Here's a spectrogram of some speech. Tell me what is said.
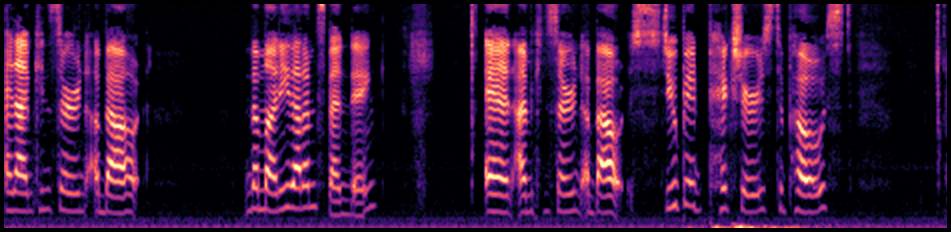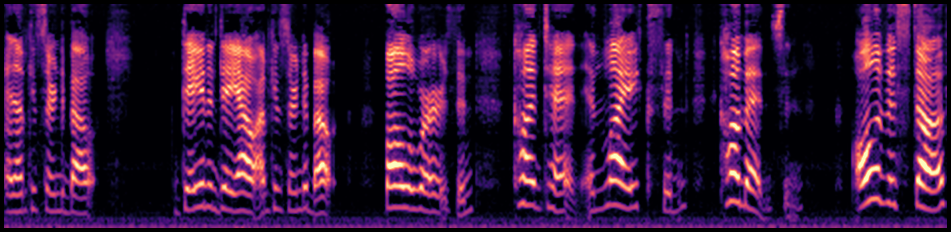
And I'm concerned about the money that I'm spending. And I'm concerned about stupid pictures to post. And I'm concerned about day in and day out I'm concerned about followers and content and likes and comments and all of this stuff.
